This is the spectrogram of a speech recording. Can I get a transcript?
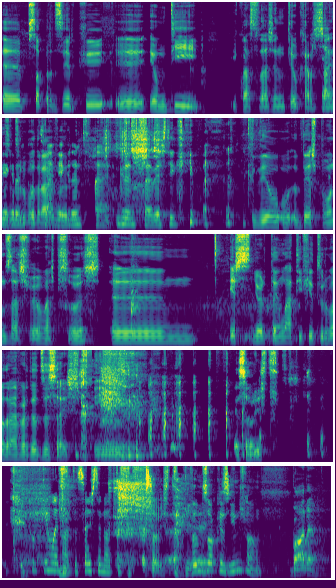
eh, só para dizer que eh, eu meti, e quase toda a gente meteu o Carlos Tiago Sainz é a grande, Turbo o Tiago é Driver, grande fã, grande fã desta equipa. que deu 10 pontos, acho eu, às pessoas. Eh, este senhor tem Latifi a Turbo Driver deu 16. E é só isto. Porque é uma nota, só esta nota. É só isto. Vamos ao casino, João. Bora.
